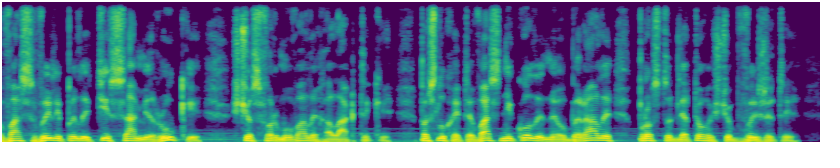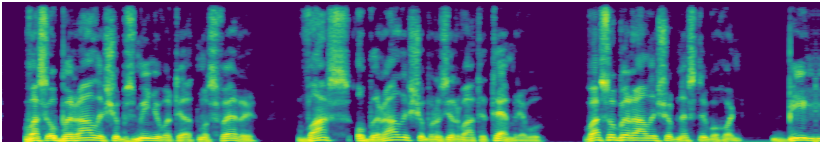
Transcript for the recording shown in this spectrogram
Вас виліпили ті самі руки, що сформували галактики. Послухайте, вас ніколи не обирали просто для того, щоб вижити. Вас обирали, щоб змінювати атмосфери. Вас обирали, щоб розірвати темряву. Вас обирали, щоб нести вогонь. Біль,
